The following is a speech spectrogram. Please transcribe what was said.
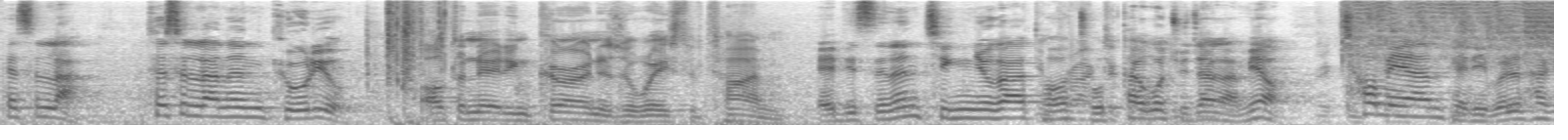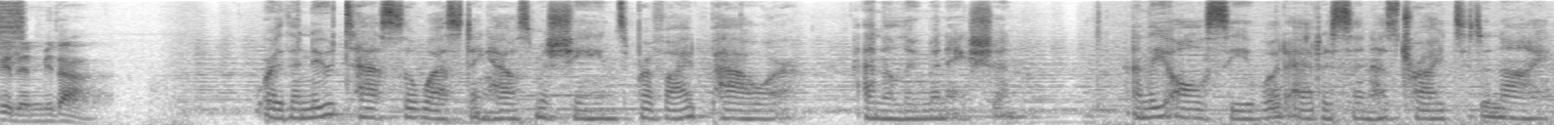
테슬라. 테슬라는 교류. 에디슨은 직류가 더 좋다고 주장하며 첨예한 대립을 하게 됩니다. Where the new Tesla Westinghouse machines provide power and illumination, and they all see what Edison has tried to deny.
